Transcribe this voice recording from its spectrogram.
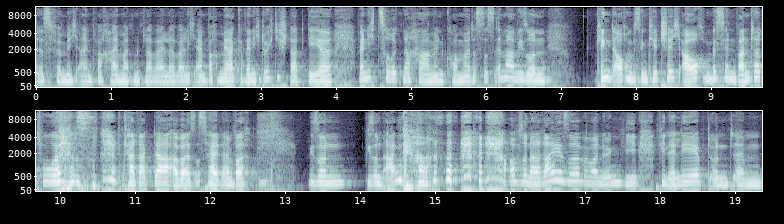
ist für mich einfach Heimat mittlerweile, weil ich einfach merke, wenn ich durch die Stadt gehe, wenn ich zurück nach Hameln komme. Das ist immer wie so ein Klingt auch ein bisschen kitschig, auch ein bisschen Wandtattoo, Charakter, aber es ist halt einfach wie so ein wie so ein Anker auf so einer Reise, wenn man irgendwie viel erlebt und ähm,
